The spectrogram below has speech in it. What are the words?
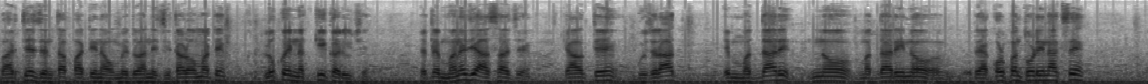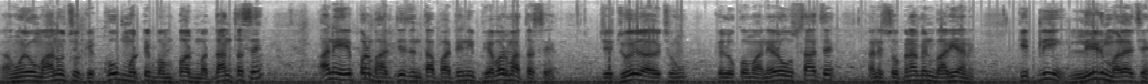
ભારતીય જનતા પાર્ટીના ઉમેદવારને જીતાડવા માટે લોકોએ નક્કી કર્યું છે. એટલે મને જે આશા છે કે આ વખતે ગુજરાત એ મતદારીનો મતદારીનો રેકોર્ડ પણ તોડી નાખશે. હું એવું માનું છું કે ખૂબ મોટી બમ્પર મતદાન થશે અને એ પણ ભારતીય જનતા પાર્ટીની ફેવરમાં થશે. જે જોઈ રહ્યો છું કે લોકોમાં અનેરો ઉત્સાહ છે અને શોભનાબેન બારિયાને કેટલી લીડ મળે છે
